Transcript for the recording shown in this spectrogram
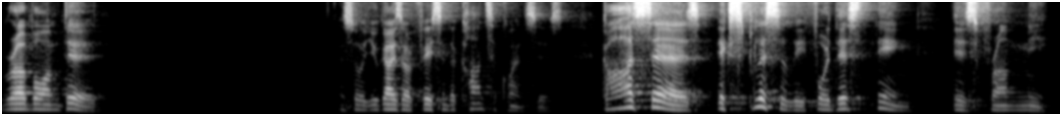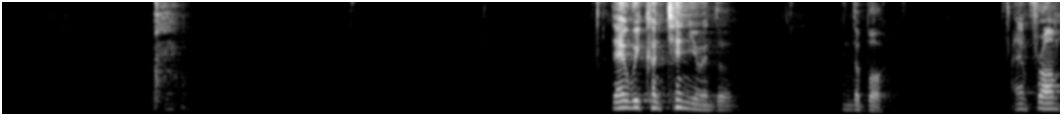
Rehoboam did. And so you guys are facing the consequences. God says explicitly, For this thing is from me. Then we continue in the, in the book. And from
